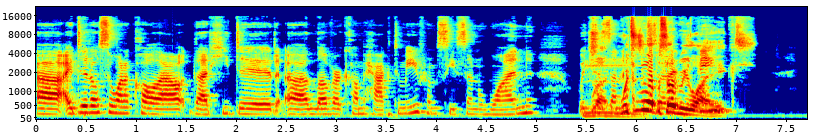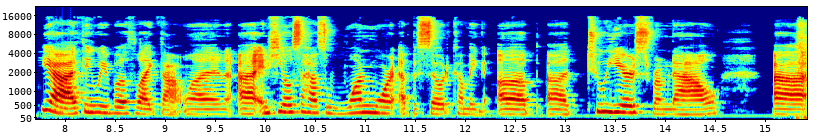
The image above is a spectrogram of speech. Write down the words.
Uh, I did also want to call out that he did uh, "Lover Come Hack to Me" from season one, which Right. is an Which is an episode I we think- liked. Yeah, I think we both like that one. Uh, and he also has one more episode coming up uh, two years from now uh,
